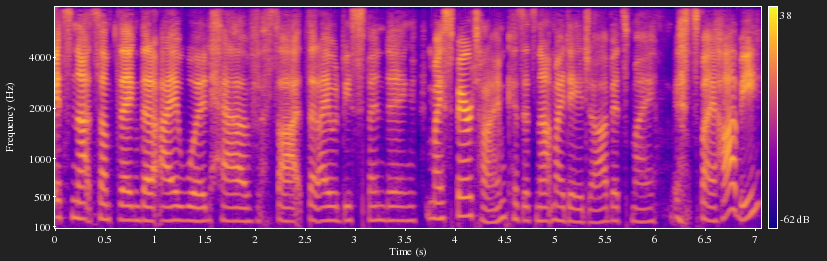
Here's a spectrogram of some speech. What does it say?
it's not something that I would have thought that I would be spending my spare time because it's not my day job it's my it's my hobby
